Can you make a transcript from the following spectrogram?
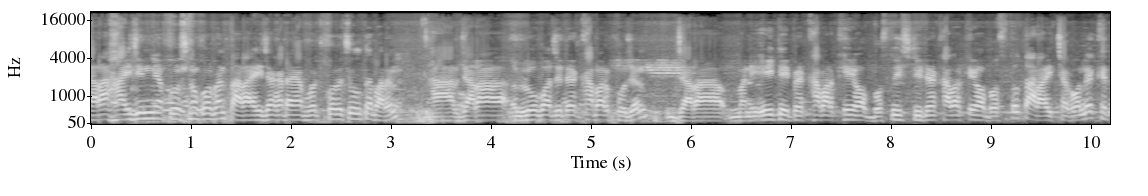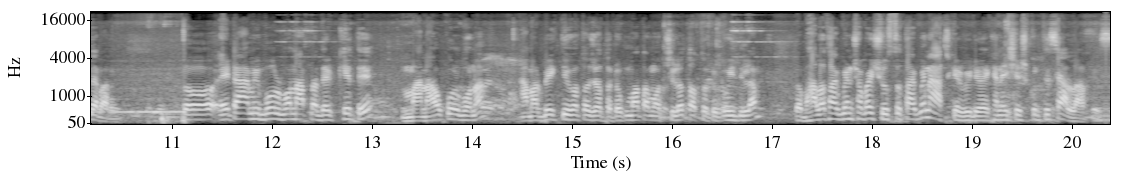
যারা হাইজিন নিয়ে প্রশ্ন করবেন, তারা এই জায়গাটা অ্যাভয়েড করে চলতে পারেন। আর যারা লো বাজেটের খাবার খোঁজেন, যারা মানে এই টাইপের খাবার খেয়ে অভ্যস্ত স্ট্রিটের খাবার খেয়ে অভ্যস্ত, তারা ইচ্ছা করলে খেতে পারেন। তো এটা আমি বলব না আপনাদের খেতে, মানাও করব না। আমার ব্যক্তিগত যতটুকু মতামত ছিল, ততটুকুই দিলাম। তো ভালো থাকবেন সবাই, সুস্থ থাকবেন। আজকের ভিডিও এখানেই শেষ করতেছি। আল্লাহ হাফেজ।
